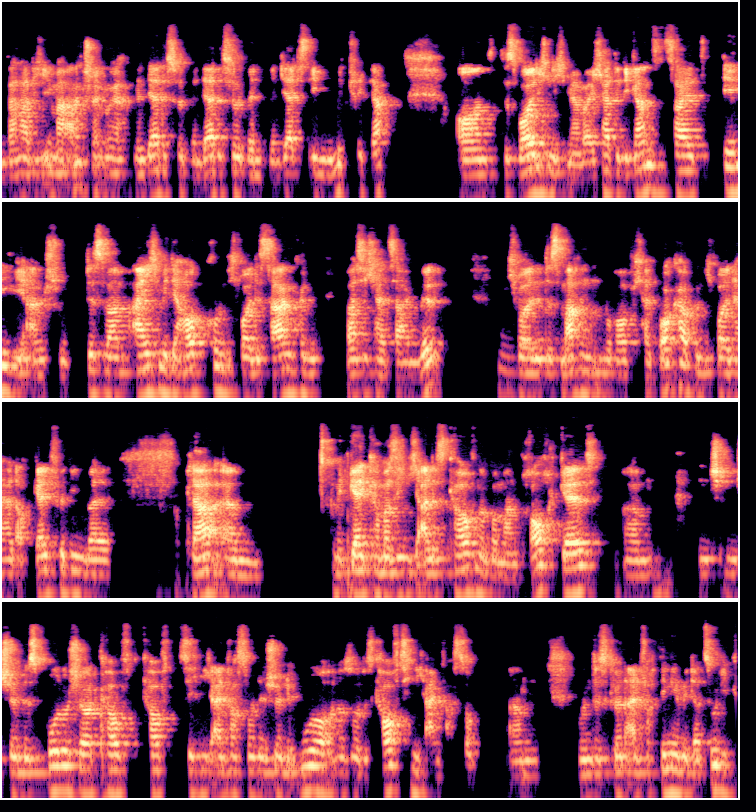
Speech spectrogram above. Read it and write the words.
Und dann hatte ich immer Angst, wenn der das hört, wenn der das hört, wenn, wenn der das irgendwie mitkriegt, ja. Und das wollte ich nicht mehr, weil ich hatte die ganze Zeit irgendwie Angst. Und das war eigentlich mit der Hauptgrund. Ich wollte sagen können, was ich halt sagen will. Mhm. Ich wollte das machen, worauf ich halt Bock habe. Und ich wollte halt auch Geld verdienen, weil klar, ähm, mit Geld kann man sich nicht alles kaufen, aber man braucht Geld. Ähm, ein, ein schönes Poloshirt kauft, kauft sich nicht einfach so eine schöne Uhr oder so. Das kauft sich nicht einfach so. Ähm, und es gehören einfach Dinge mit dazu, die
